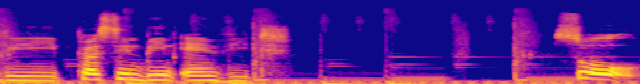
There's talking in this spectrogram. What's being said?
the person being envied. So,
